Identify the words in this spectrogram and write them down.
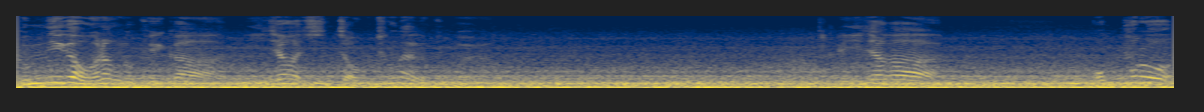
금리가 워낙 높으니까 이자가 진짜 엄청나게 높은 거예요. 그 이자가 5%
